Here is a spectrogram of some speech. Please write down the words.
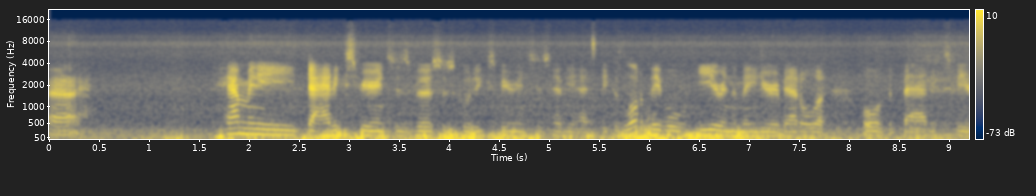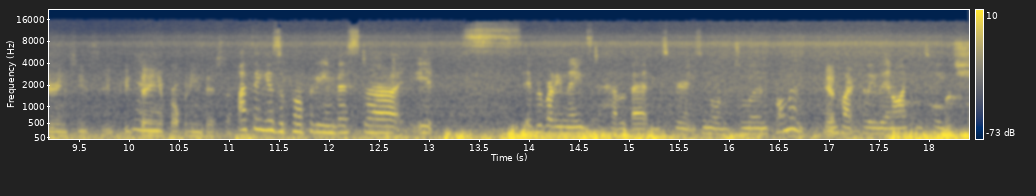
uh, how many bad experiences versus good experiences have you had? Because a lot of people hear in the media about all the all of the bad experiences with being a property investor. I think as a property investor, it's everybody needs to have a bad experience in order to learn from it, Yep. and hopefully then I can teach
